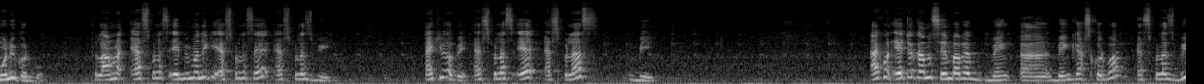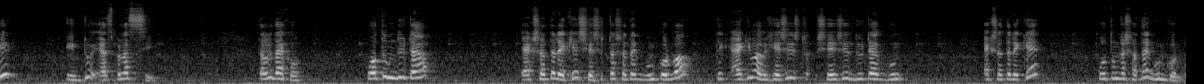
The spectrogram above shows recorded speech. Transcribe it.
মনে করব। তাহলে আমরা এস প্লাস এ বি মানে কি? S plus A S plus B একইভাবে S plus A S plus B এখন এটাকে আমরা সেমভাবে ব্যাংক কাজ করব S plus B into S plus C তাহলে দেখো, প্রথম দুইটা একসাথে রেখে শেষেরটার সাথে গুণ করব, ঠিক একইভাবে শেষের শেষের দুইটা গুণ একসাথে রেখে প্রথমটার সাথে গুণ করব।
